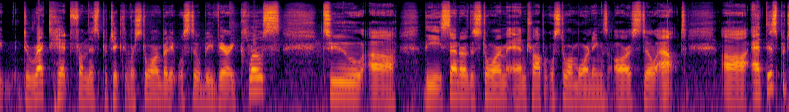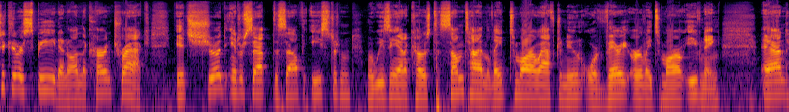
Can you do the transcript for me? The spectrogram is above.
a direct hit from this particular storm, but it will still be very close to uh, the center of the storm, and tropical storm warnings are still out. Uh, at this particular speed and on the current track, it should intercept the southeastern Louisiana coast sometime late tomorrow afternoon or very early tomorrow evening. And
